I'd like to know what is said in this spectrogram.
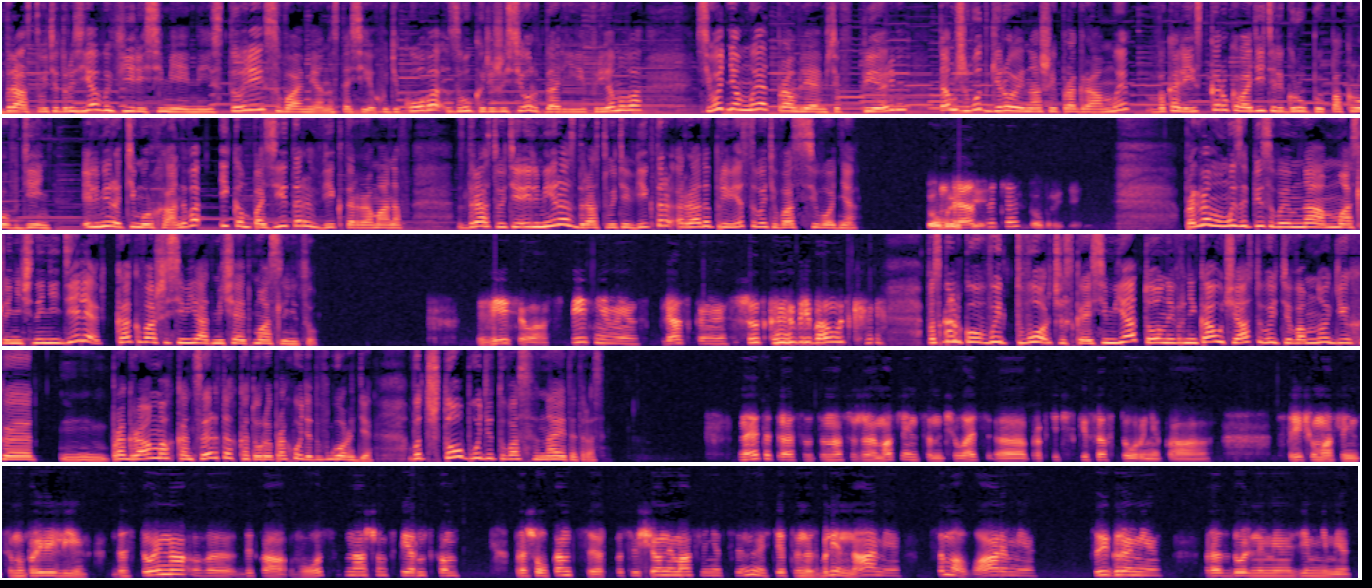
Здравствуйте, друзья! В эфире «Семейные истории». С вами Анастасия Худякова, звукорежиссер Дарья Ефремова. Сегодня мы отправляемся в Пермь. Там живут герои нашей программы, вокалистка, руководитель группы «Покров день» Эльмира Тимурханова и композитор Виктор Романов. Здравствуйте, Эльмира, здравствуйте, Виктор. Рада приветствовать вас сегодня. Добрый Здравствуйте. день. Добрый день. Программу мы записываем на Масленичной неделе. Как ваша семья отмечает Масленицу? Весело. С песнями, с плясками, с шутками, прибаутками. Поскольку вы творческая семья, то наверняка участвуете во многих э, программах, концертах, которые проходят в городе. Вот что будет у вас на этот раз? На этот раз вот у нас уже Масленица началась э, практически со вторника. Встречу Масленицы мы провели достойно в ДК ВОЗ нашем, в Пермском. Прошел концерт, посвященный Масленице. Ну, естественно, с блинами, самоварами, с играми раздольными зимними.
